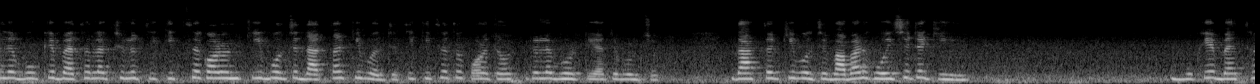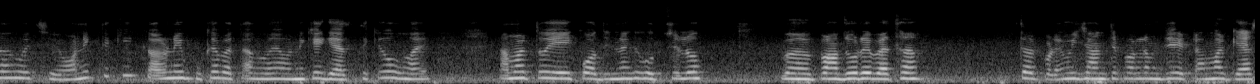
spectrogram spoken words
তাহলে বুকে ব্যথা লাগছিল, চিকিৎসা করন, কি বলছে? ডাক্তার কি বলছে? চিকিৎসা তো করেছ হসপিটালে ভর্তি আছে বলছো। ডাক্তার কি বলছে? বাবার হয়েছেটা কি? বুকে ব্যথা হয়েছে, অনেক থেকেই, কারণে বুকে ব্যথা হয়, অনেকে গ্যাস থেকেও হয়। আমার তো এই কদিন আগে হচ্ছিল পাঁজরে ব্যথা। তারপরে আমি জানতে পারলাম যে এটা আমার গ্যাস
